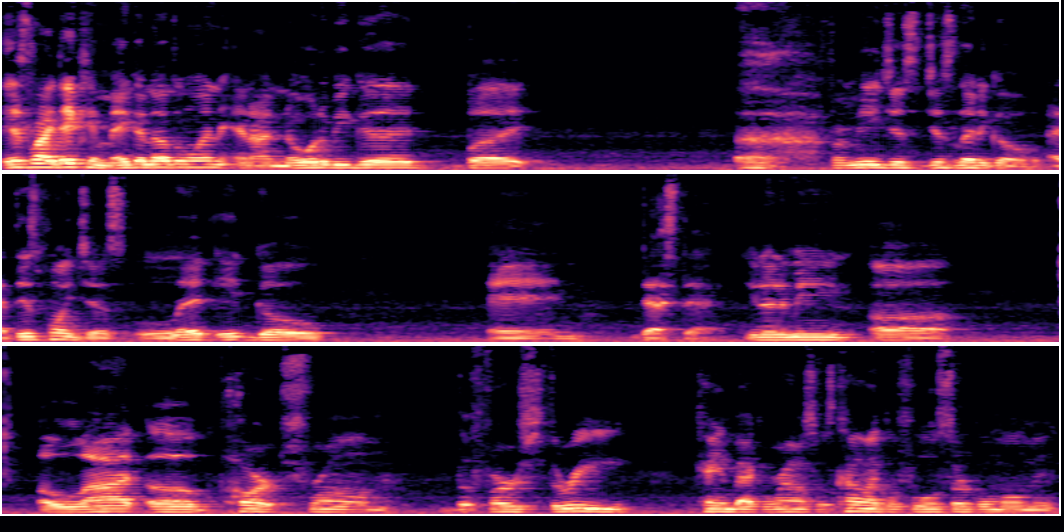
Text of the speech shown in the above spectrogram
it's like they can make another one, and I know it'll be good, but uh, for me, just just let it go. At this point, just let it go, and that's that. You know what I mean? Uh, a lot of parts from the first three came back around, so it's kind of like a full circle moment.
